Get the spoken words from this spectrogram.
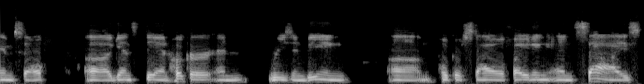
himself uh, against Dan Hooker, and reason being um, Hooker's style fighting and size.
